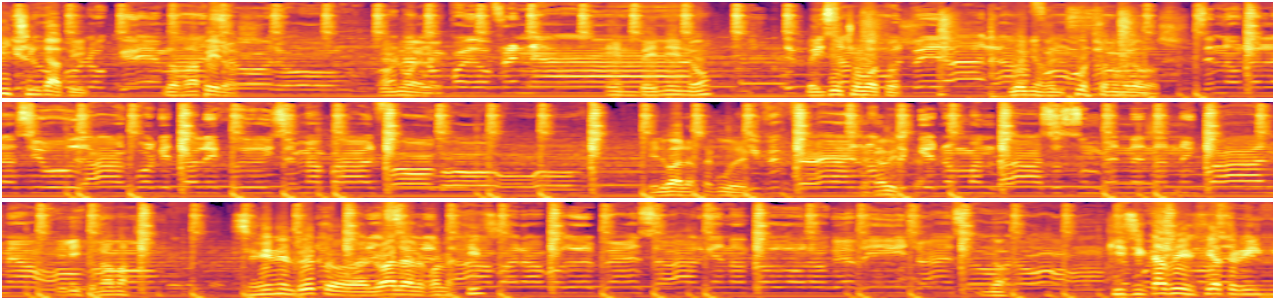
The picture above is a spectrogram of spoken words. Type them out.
Kitchen Capi, los raperos del 9. En veneno, 28 votos. Dueños del puesto número 2. El bala sacude la cabeza. Y listo, nada más. Se viene el dueto del bala con los kids. No. Kids in Capi featuring.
